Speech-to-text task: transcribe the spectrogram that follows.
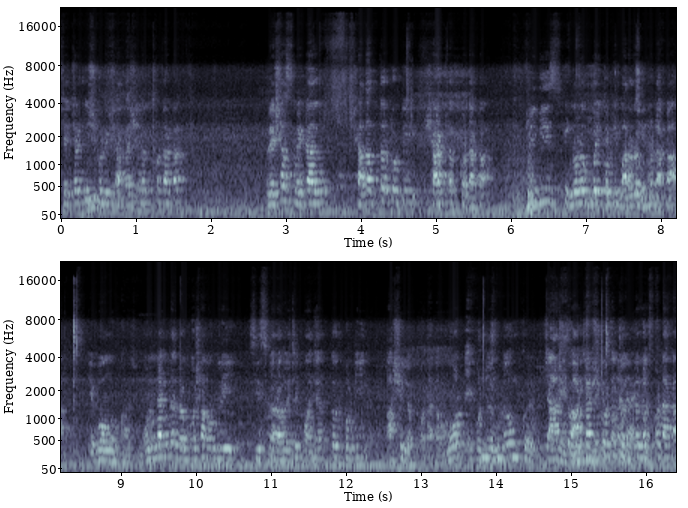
ছেচল্লিশ কোটি সাতাশি লক্ষ টাকা প্রেশাস মেটাল সাতাত্তর কোটি ষাট লক্ষ টাকা ফ্রিগিজ উননব্বই কোটি বারো লক্ষ টাকা এবং অন্যান্য দ্রব্য সামগ্রী সিজ করা হয়েছে পঁচাত্তর কোটি আশি লক্ষ টাকা। মোট এ পর্যন্ত চারশো আঠাশ কোটি চোদ্দ লক্ষ টাকা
